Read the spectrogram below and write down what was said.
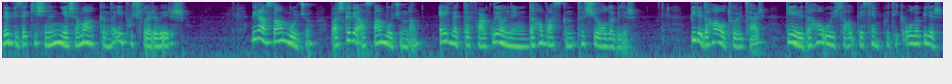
ve bize kişinin yaşamı hakkında ipuçları verir. Bir aslan burcu başka bir aslan burcundan elbette farklı yönlerini daha baskın taşıyor olabilir. Biri daha otoriter, diğeri daha uysal ve sempatik olabilir.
